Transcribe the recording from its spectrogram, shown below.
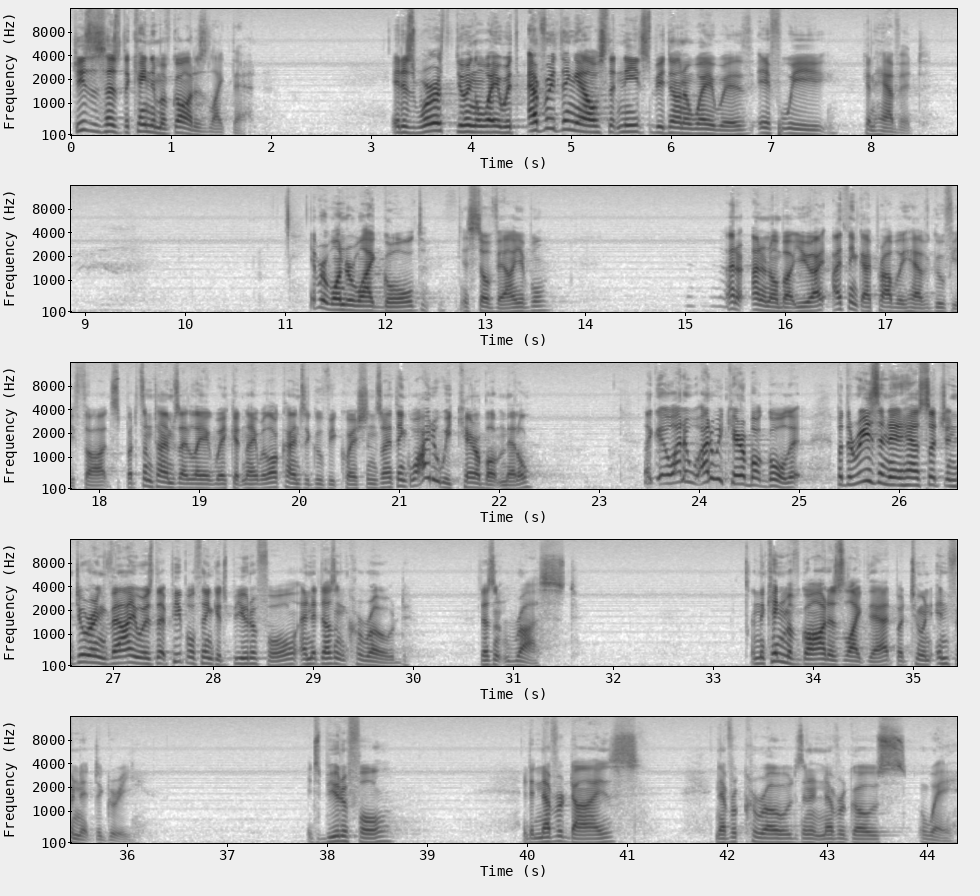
Jesus says the kingdom of God is like that. It is worth doing away with everything else that needs to be done away with if we can have it. You ever wonder why gold is so valuable? I don't, I don't know about you. I, I think I probably have goofy thoughts, but sometimes I lay awake at night with all kinds of goofy questions, and I think, why do we care about metal? Like, why do, why do we care about gold? It, but the reason it has such enduring value is that people think it's beautiful and it doesn't corrode, it doesn't rust. And the kingdom of God is like that, but to an infinite degree. It's beautiful, and it never dies, never corrodes, and it never goes away.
